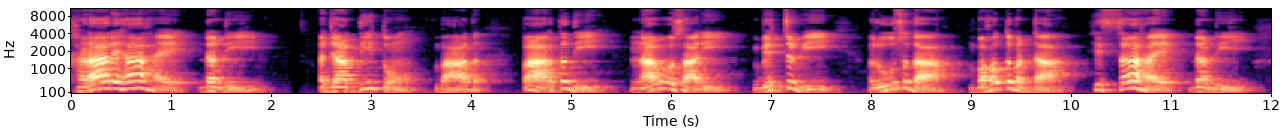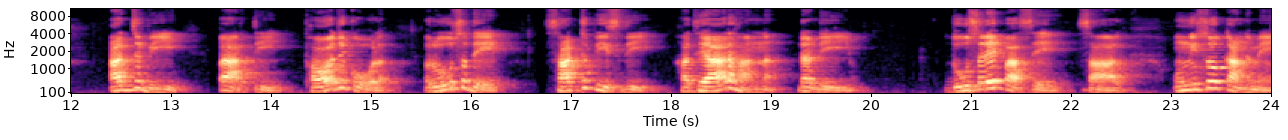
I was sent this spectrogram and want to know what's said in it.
ਖੜਾ ਰਿਹਾ ਹੈ ਡੰਡੀ। ਆਜ਼ਾਦੀ ਤੋਂ ਬਾਅਦ ਭਾਰਤ ਦੀ ਨਵ ਉਸਾਰੀ ਵਿੱਚ ਵੀ ਰੂਸ ਦਾ ਬਹੁਤ ਵੱਡਾ ਹਿੱਸਾ ਹੈ ਡੰਡੀ। ਅੱਜ ਵੀ ਭਾਰਤੀ ਫੌਜ ਕੋਲ ਰੂਸ ਦੇ 60% ਦੀ ਹਥਿਆਰ ਹਨ ਡੰਡੀ। ਦੂਸਰੇ ਪਾਸੇ ਸਾਲ 1991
